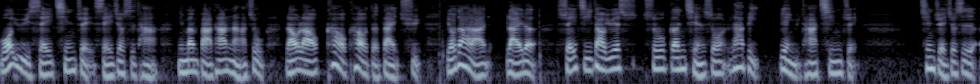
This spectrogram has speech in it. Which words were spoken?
我与谁亲嘴，谁就是他。你们把他拿住，牢牢靠靠的带去。”犹大来来了，随即到耶稣跟前说：“拉比，便与他亲嘴。亲嘴就是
